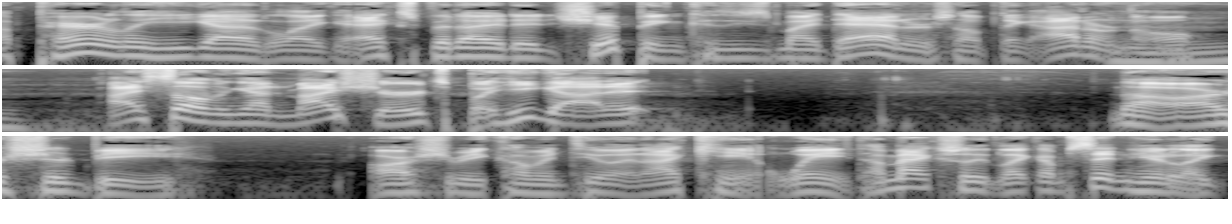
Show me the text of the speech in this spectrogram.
Apparently, he got like expedited shipping because he's my dad or something. I don't know. Mm-hmm. I still haven't gotten my shirts, but he got it. No, ours should be, ours should be coming too, and I can't wait. I'm actually like I'm sitting here like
